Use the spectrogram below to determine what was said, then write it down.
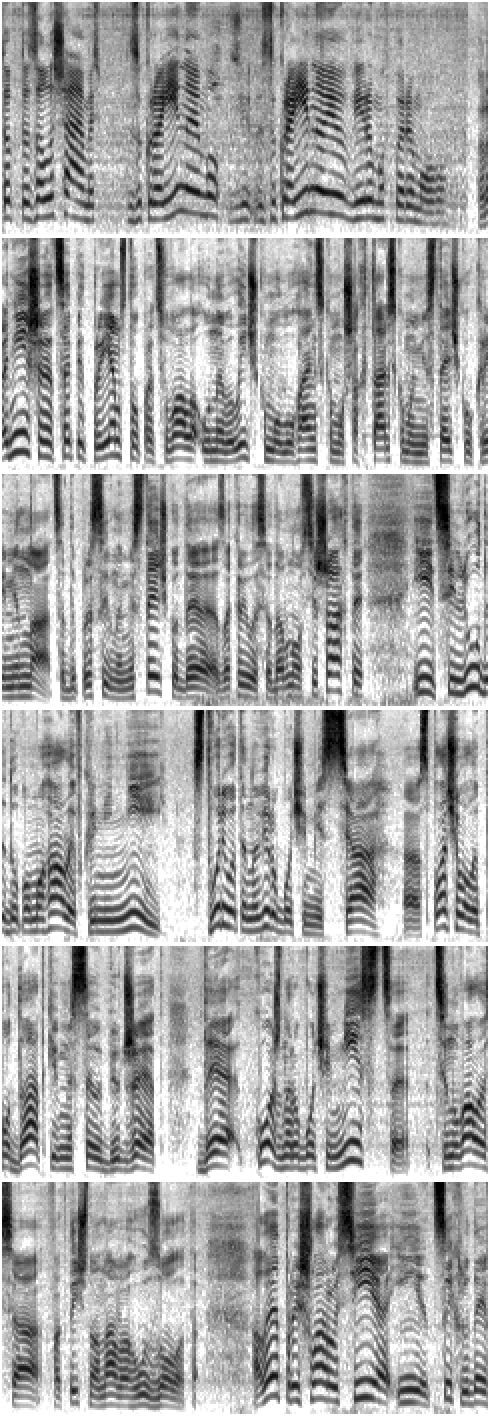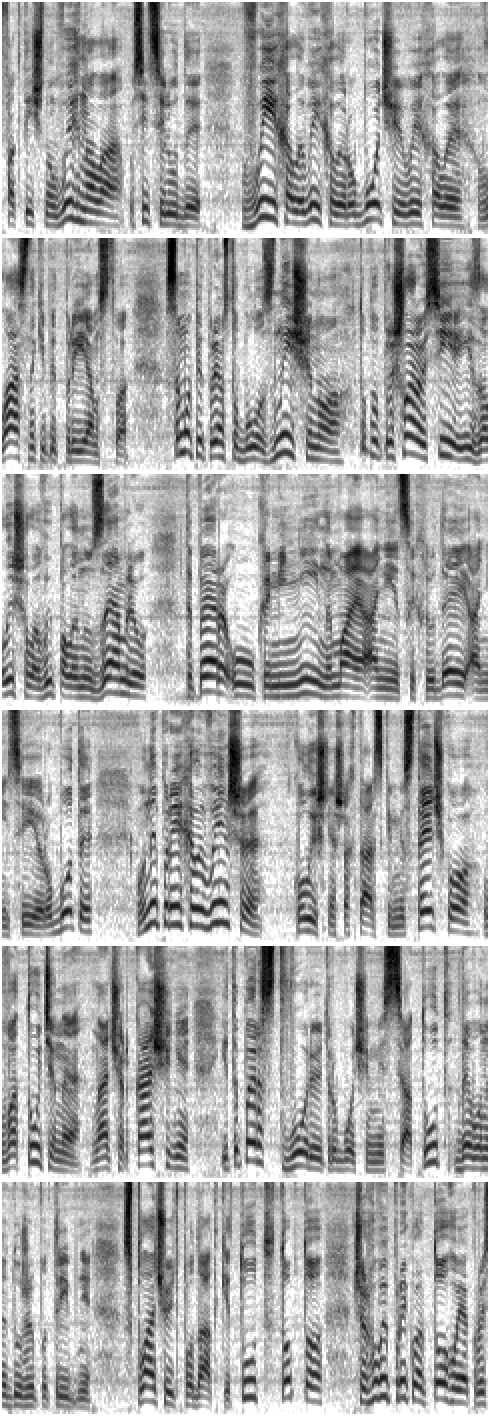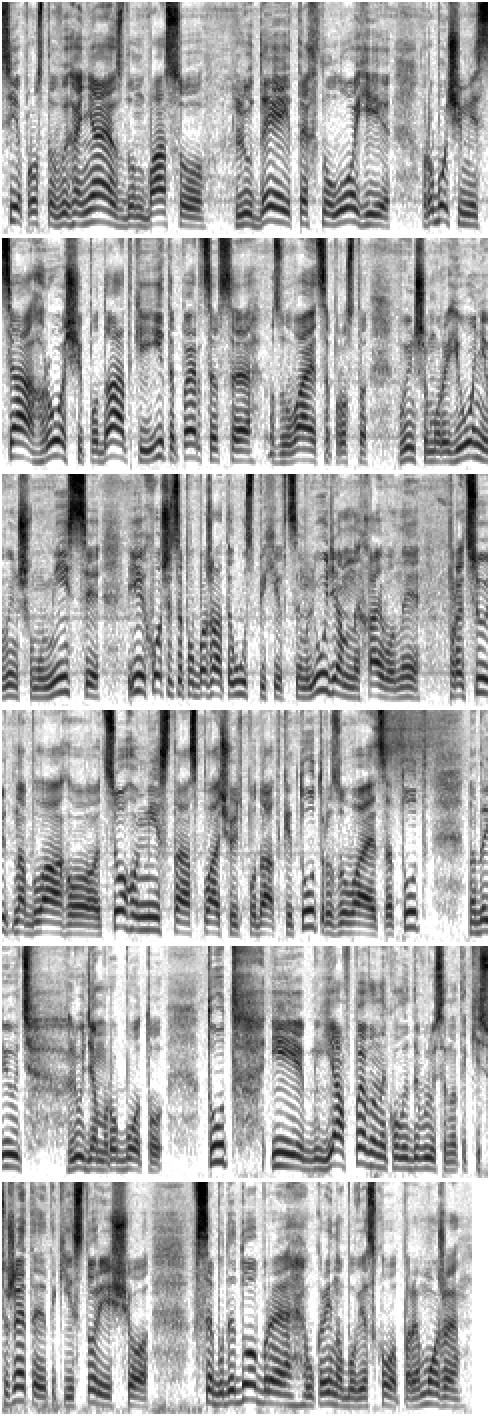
Тобто залишаємось з Україною, з Україною віримо в перемогу. Раніше це підприємство працювало у невеличкому луганському шахтарському містечку Кремінна. Це депресивне містечко, де закрилися давно всі шахти. І ці люди допомагали в Кремінній створювати нові робочі місця, е, сплачували податки в місцевий бюджет, де кожне робоче місце цінувалося фактично на вагу золота. Але прийшла Росія і цих людей фактично вигнала. Усі ці люди виїхали, виїхали робочі, виїхали власники підприємства. Само підприємство було знищено. Тобто прийшла Росія і залишила випалену землю. Тепер у Кремінні немає ані цих людей, ані цієї роботи. Вони переїхали в інше колишнє шахтарське містечко Ватутіне на Черкащині, і тепер створюють робочі місця тут, де вони дуже потрібні, сплачують податки тут. Тобто черговий приклад того, як Росія просто виганяє з Донбасу людей, технології, робочі місця, гроші, податки. І тепер це все розвивається просто в іншому регіоні, в іншому місці. І хочеться побажати успіхів цим людям. Нехай вони працюють на благо цього міста, сплачують податки тут, розвиваються тут, надають людям роботу тут. І я впевнений, коли дивлюся на такі сюжети, такі історії, що все буде добре, Україна обов'язково переможе.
